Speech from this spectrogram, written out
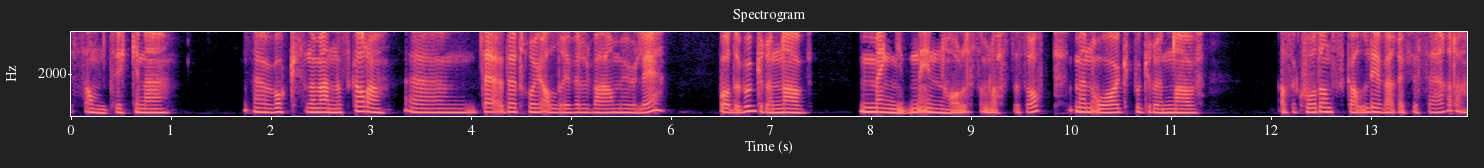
samtykkende eh, voksne mennesker. Da. Eh, Det, det tror jeg aldri vil være mulig. Både på grunn av mengden innhold som lastes opp, men òg på grunn av altså, hvordan skal de verifisere det?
